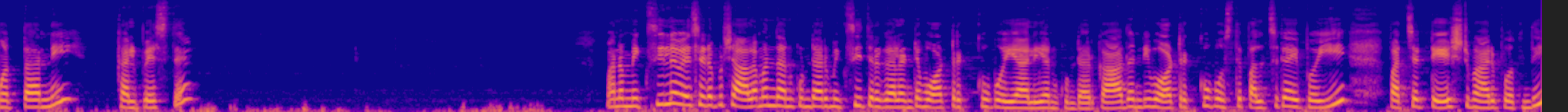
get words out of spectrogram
మొత్తాన్ని కలిపేస్తే మనం మిక్సీలో వేసేటప్పుడు చాలామంది అనుకుంటారు మిక్సీ తిరగాలంటే వాటర్ ఎక్కువ పోయాలి అనుకుంటారు. కాదండి వాటర్ ఎక్కువ పోస్తే పలుచగా అయిపోయి పచ్చడి టేస్ట్ మారిపోతుంది.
